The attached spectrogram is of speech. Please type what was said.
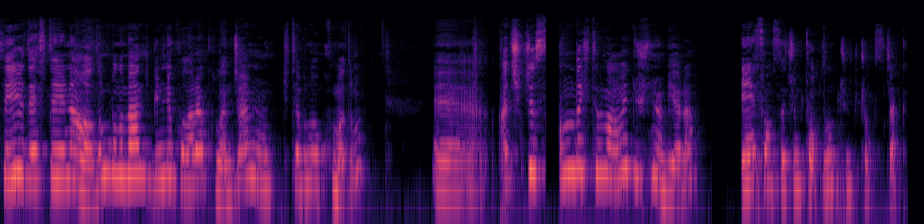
seyir defterini aldım. Bunu ben günlük olarak kullanacağım. Kitabını okumadım. E, açıkçası bunun da kitabını almayı düşünüyorum bir ara. En son saçımı topladım çünkü çok sıcak.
